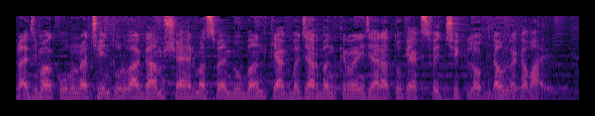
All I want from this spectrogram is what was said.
રાજ્યમાં કોરોના ચેઇન તોડવા ગામ શહેરમાં સ્વયંભૂ બંધ. ક્યાંક બજાર બંધ કરવાની જાહેરાત તો ક્યાંક સ્વૈચ્છિક લોકડાઉન લગાવાયું.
